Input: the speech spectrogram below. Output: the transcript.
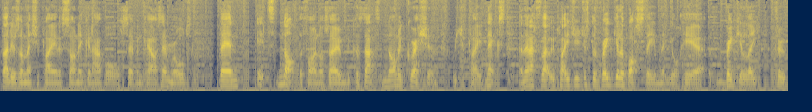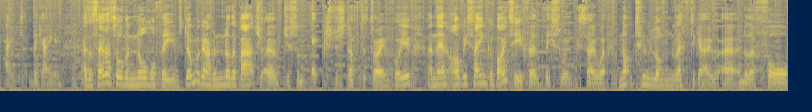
that is, unless you're playing a Sonic and have all seven Chaos Emeralds then it's not the final zone because that's non-aggression which you played next. And then after that we played you just the regular boss theme that you'll hear regularly throughout the game as I say that's all the normal themes done. We're going to have another batch of just some extra stuff to throw in for you. And then I'll be saying goodbye to you for this week. So uh, not too long left to go uh, another four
